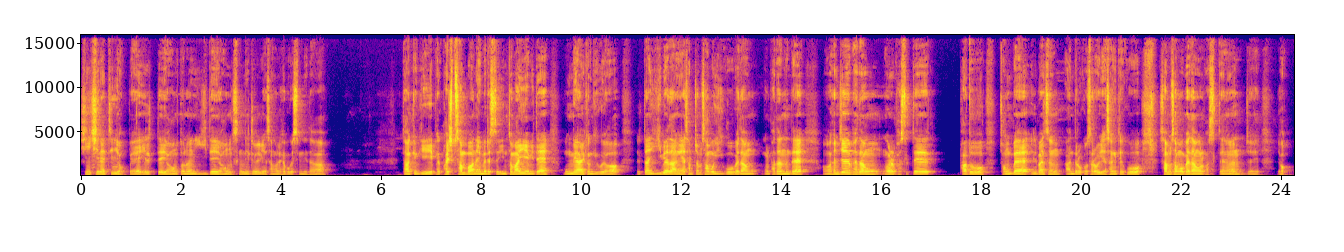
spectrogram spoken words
신시내티 역배 1대0 또는 2대0 승리를 예상을 해보겠습니다. 다음 경기 183번 MLS 인터 마이애미 대 몽레알 경기고요. 일단 2배당에 3.35 295 배당을 받았는데 어, 현재 배당을 봤을 때 봐도 정배 일반승 안 들어올 것으로 예상이 되고 335 배당을 봤을 때는 이제 역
